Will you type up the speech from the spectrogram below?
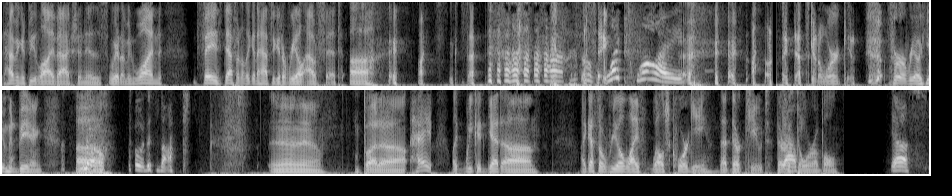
having it be live action is weird. I mean, one, Faye's definitely going to have to get a real outfit. Uh, that, what? Why? I don't think that's going to work in, for a real human being. Uh, no, no, it is not. Know. But uh, hey, like we could get uh, I guess a real life Welsh corgi. That they're cute. They're Yes. adorable. Yes.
